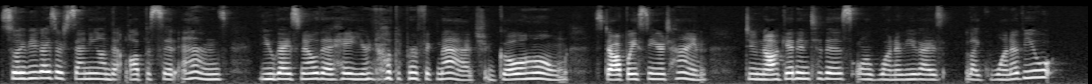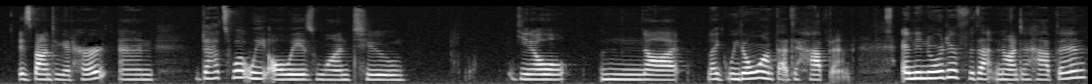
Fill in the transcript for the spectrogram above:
So if you guys are standing on the opposite ends, you guys know that, hey, you're not the perfect match. Go home. Stop wasting your time. Do not get into this, or one of you guys, like one of you, is bound to get hurt. And that's what we always want to, you know, not like we don't want that to happen. And in order for that not to happen,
